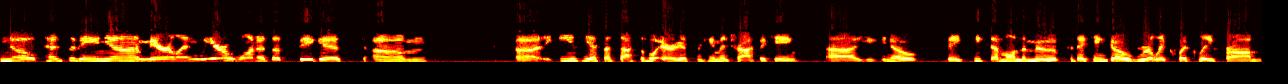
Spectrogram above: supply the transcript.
no. Pennsylvania, Maryland. We are one of the biggest, um, uh, easiest accessible areas for human trafficking. Uh, you, you know, they keep them on the move so they can go really quickly from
